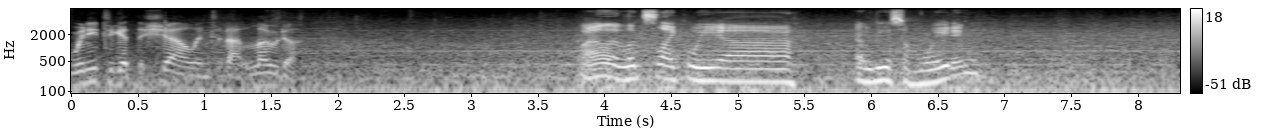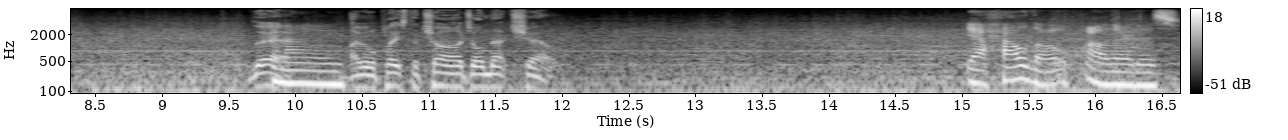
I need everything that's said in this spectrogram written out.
We need to get the shell into that loader. Well, it looks like we uh gotta do some waiting. There. Can I- I will place the charge on that shell. Yeah, how though? Oh, there it is.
